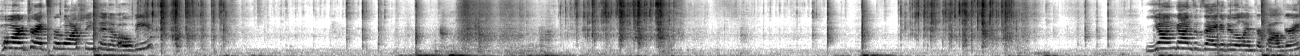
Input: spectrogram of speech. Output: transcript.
Portraits for Washington of Ovi. Young Guns of Zagidulin for Calgary.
